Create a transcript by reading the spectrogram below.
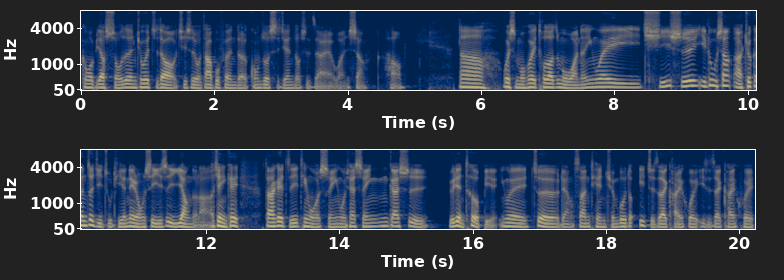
跟我比较熟的人就会知道，其实我大部分的工作时间都是在晚上。好。那为什么会拖到这么晚呢？因为其实一路上啊，就跟这集主题的内容是一是一样的啦。而且你可以，大家可以仔细听我声音，我现在声音应该是有点特别，因为这两三天全部都一直在开会，一直在开会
